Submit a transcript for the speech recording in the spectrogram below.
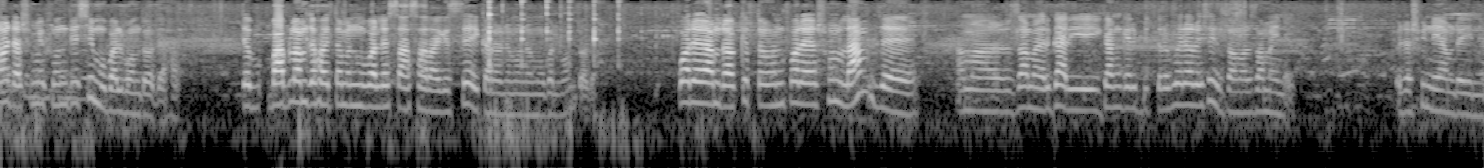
নয়টার সময় ফোন দিয়েছি মোবাইল বন্ধ দেখা। তো ভাবলাম যে হয়তো আমার মোবাইলের চার্জ হারা গেছে এই কারণে মনে হয় মোবাইল বন্ধ দেখা। পরে আমরা তখন পরে শুনলাম যে আমার জামাইয়ের গাড়ি এই গাঙ্গের ভিতরে পড়ে রয়েছে কিন্তু আমার জামাই নেই। ওটা শুনে আমরা এনে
